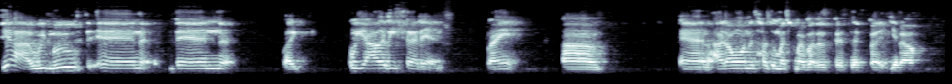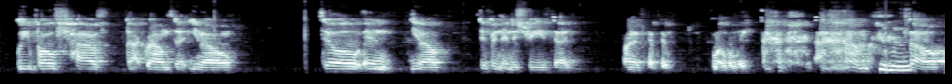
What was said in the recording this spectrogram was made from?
yeah, we moved and then like reality set in, right? Um, and I don't want to talk too much about my brother's business, but you know, we both have backgrounds that, you know, still in, you know, different industries that aren't accepted globally. um, mm-hmm. So,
